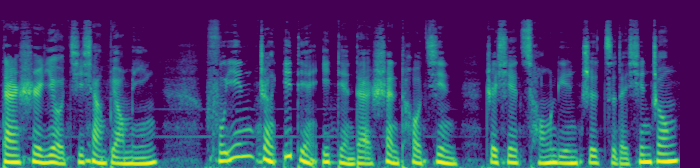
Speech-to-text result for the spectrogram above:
但是也有迹象表明，福音正一点一点的渗透进这些丛林之子的心中。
